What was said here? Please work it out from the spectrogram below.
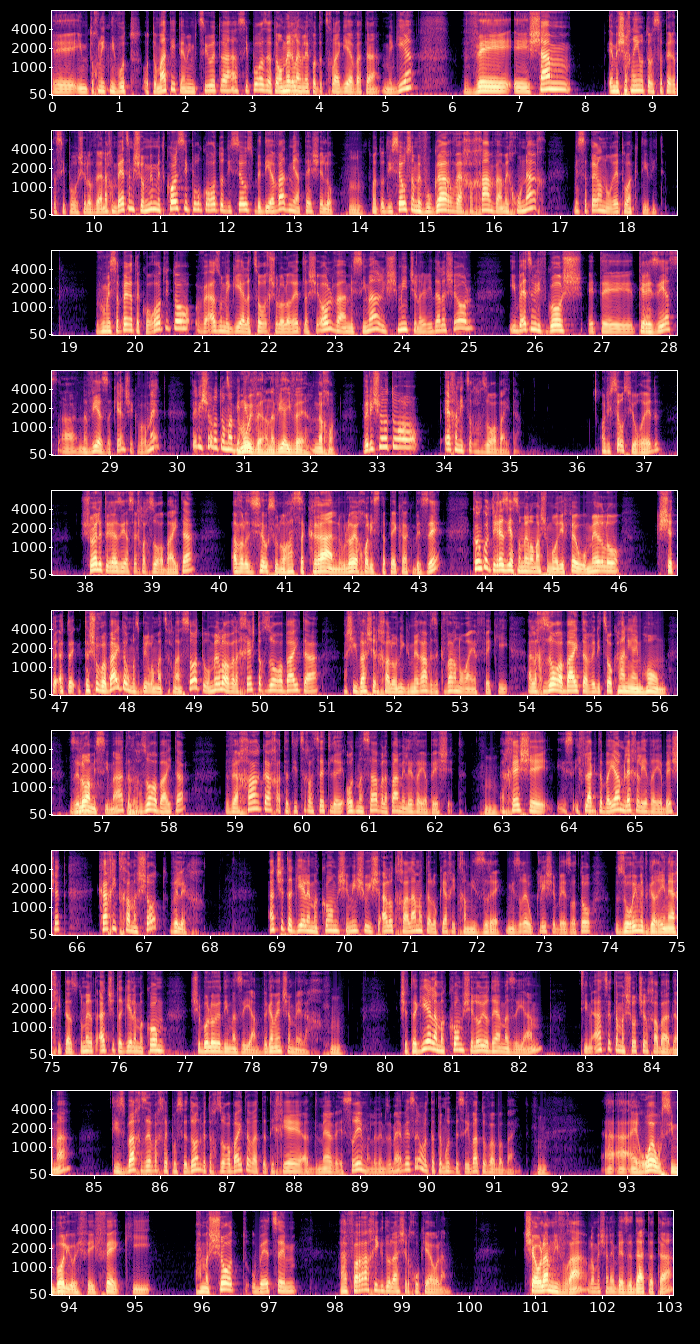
אה, עם תוכנית ניווט אוטומטית, הם המציאו את הסיפור הזה, אתה אומר להם לאיפה אתה צריך להגיע ואתה מגיע, ושם הם משכנעים אותו לספר את הסיפור שלו, ואנחנו בעצם שומעים את כל סיפור קורות אודיסאוס בדיעבד מהפה שלו. Hmm. זאת אומרת, אודיסאוס המבוגר והחכם והמחונך מספר לנו רטרואקטיבית. והוא מספר את הקורות איתו, ואז הוא מגיע לצורך שלו לרדת לשאול, והמשימה הרשמית של הירידה לשאול היא בעצם לפגוש את uh, טירסיאס, הנביא הזקן שכבר מת, ולשאול אותו מה בדיוק... גם הוא עיוור, הנביא העיוור. נכון. ולשאול אותו איך אני צריך לחזור הביתה. אודיסאוס יורד, שואל את טירסיאס איך לחזור הביתה, אבל אודיסאוס הוא נורא סקרן, הוא לא יכול להסתפק רק בזה. קודם כל, טירסיאס אומר לו משהו מאוד יפה, הוא אומר לו, כשתשוב הביתה, הוא מסביר לו מה צריך לעשות, הוא אומר לו, אבל אחרי שתחזור הביתה, השיבה שלך לא נגמרה, וזה כבר נורא יפה, כי על לחזור הביתה ולצעוק, honey, I'm home, זה לא המשימה, אתה תחזור הביתה, ואחר כך אתה תצטרך לצאת לעוד מסע, אבל הפעם אל לב היבשת. Hmm. אחרי שהפלגת בים, לך אל לב היבשת, קח איתך משות ולך. עד שתגיע למקום שמישהו ישאל אותך למה אתה לוקח איתך מזרה. מזרה הוא כלי שבעזרתו זורים את גרעיני החיטה. זאת אומרת, עד שתגיע למקום שבו לא יודעים מה זה ים, וגם אין שם מלח. Hmm. כשתגיע למקום שלא יודע מה זה ים, תנעץ את המשות שלך באדמה, תזבח זבח לפוסדון ותחזור הביתה ואתה תחיה עד 120, אני לא יודע אם זה 120, אבל אתה תמות בשיבה טובה בבית. Hmm. האירוע הוא סימבולי, הוא יפהפה, כי המשות הוא בעצם ההפרה הכי גדולה של חוקי העולם. כשהעולם נברא, לא משנה באיזה דת אתה,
